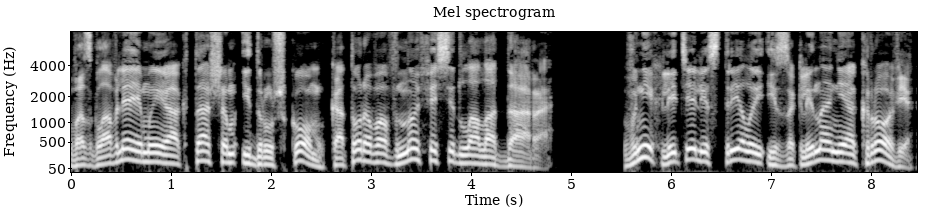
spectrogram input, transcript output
возглавляемые Акташем и дружком, которого вновь оседлала Дара. В них летели стрелы и заклинания крови,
